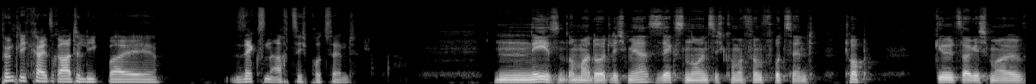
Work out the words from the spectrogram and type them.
Pünktlichkeitsrate liegt bei 86 Prozent. Nee, es sind nochmal deutlich mehr. 96,5 Prozent. Top. Gilt, sage ich mal,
